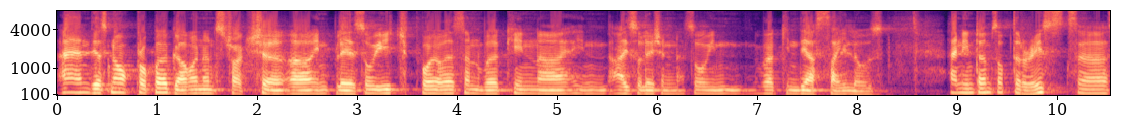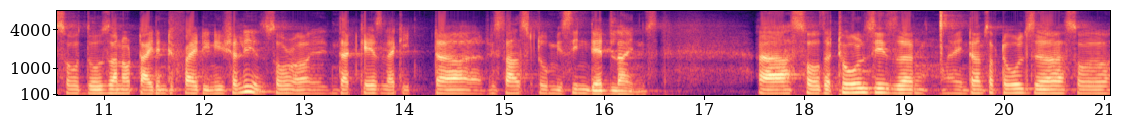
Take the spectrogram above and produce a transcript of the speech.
and there's no proper governance structure uh, in place. So each person work in, uh, in isolation, so in work in their silos. And in terms of the risks, uh, so those are not identified initially. So uh, in that case, like it uh, results to missing deadlines. Uh, so the tools is, um, in terms of tools, uh, so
